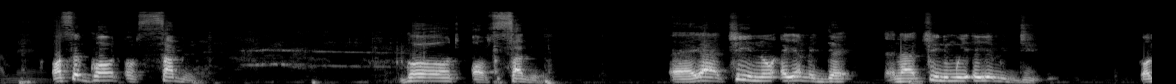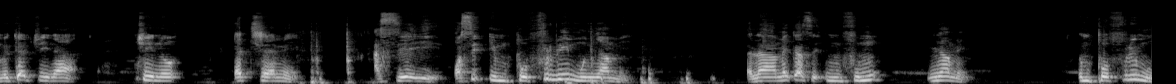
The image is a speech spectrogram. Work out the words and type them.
Amen. Also, God of sudden. God of sudden. Yeah, tree no, eh, ɛyɛ me dɛ, na tree no mu eh, ɛyɛ me du. Ɔmeka tree na tree no ɛkyerɛ me aseɛ yi. Ɔsi mpofiri mu nyame. Na meka sɛ mfumu nyame. Mpofiri mu.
